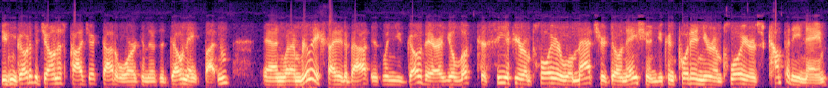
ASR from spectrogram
you can go to the jonasproject.org and there's a donate button. And what I'm really excited about is when you go there, you'll look to see if your employer will match your donation. You can put in your employer's company name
